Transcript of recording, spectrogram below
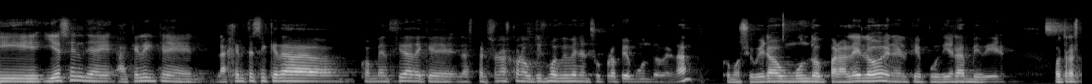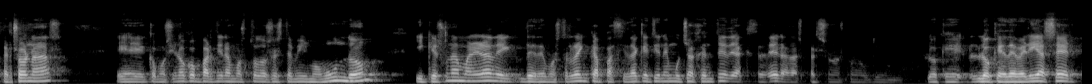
y, es el de aquel en que la gente se queda convencida de que las personas con autismo viven en su propio mundo, ¿verdad? Como si hubiera un mundo paralelo en el que pudieran vivir otras personas, eh, como si no compartiéramos todos este mismo mundo, y que es una manera de, demostrar la incapacidad que tiene mucha gente de acceder a las personas con autismo. Lo que, lo que debería ser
